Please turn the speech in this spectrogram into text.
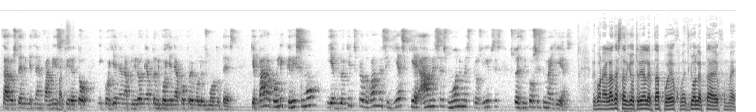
θα αρρωσταίνει και θα εμφανίζει πυρετό. Η οικογένεια να πληρώνει από τον οικογενειακό προπολογισμό το τεστ. Και πάρα πολύ κρίσιμο η εμπλοκή της πρωτοβάθμιας υγείας και άμεσες μόνιμες προσλήψεις στο Εθνικό Σύστημα Υγείας. Λοιπόν, Ελλάδα στα 2-3 λεπτά που έχουμε, 2 λεπτά έχουμε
